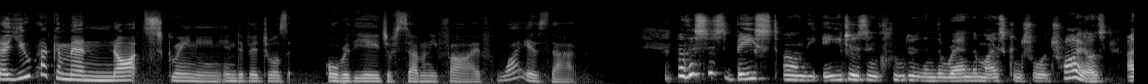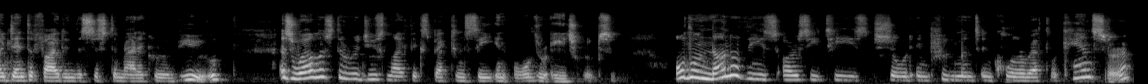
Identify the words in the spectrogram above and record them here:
Now, you recommend not screening individuals over the age of 75. Why is that? Now, this is based on the ages included in the randomized controlled trials identified in the systematic review, as well as the reduced life expectancy in older age groups. Although none of these RCTs showed improvement in colorectal cancer,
